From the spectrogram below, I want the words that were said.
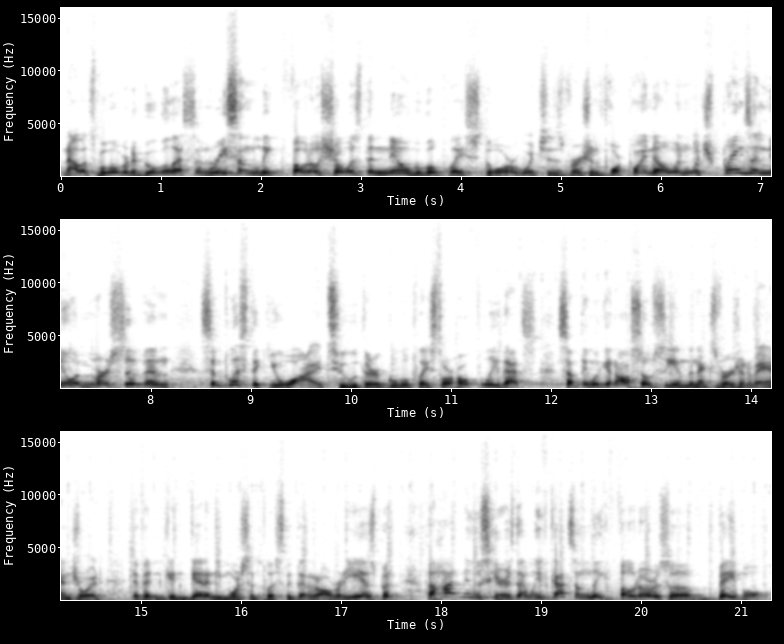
Now let's move over to Google as some recent leaked photos show us the new Google Play Store, which is version 4.0 and which brings a new immersive and simplistic UI to their Google Play Store. Hopefully that's something we can also see in the next version of Android, if it can get any more simplistic than it already is. But the hot news here is that we've got some leaked photos of Babel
